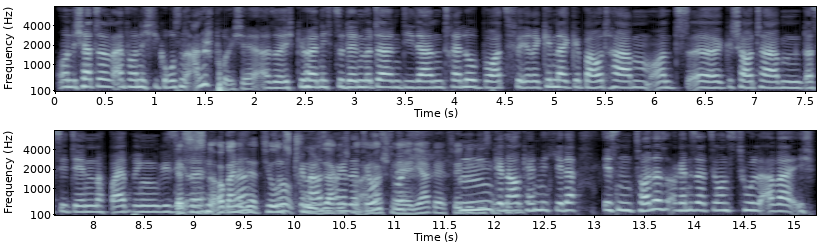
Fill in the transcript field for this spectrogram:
und ich hatte dann einfach nicht die großen Ansprüche. Also ich gehöre nicht zu den Müttern, die dann Trello-Boards für ihre Kinder gebaut haben und äh, geschaut haben, dass sie denen noch beibringen, wie sie Das ihre, ist ein Organisationstool, ne? so, genau, sag ist ein ich nur schnell, ja, für die, Mm, Genau, kennt nicht jeder. Ist ein tolles Organisationstool, aber ich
